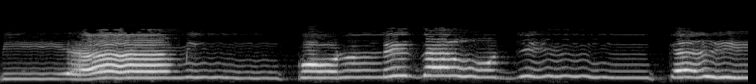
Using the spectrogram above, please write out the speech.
فيها من كل زوج كريم.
